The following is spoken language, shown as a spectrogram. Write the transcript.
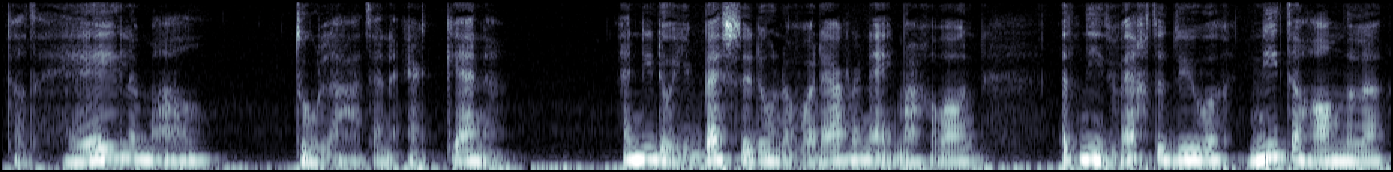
Dat helemaal toelaten en erkennen. En niet door je best te doen of whatever. Nee, maar gewoon het niet weg te duwen, niet te handelen,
